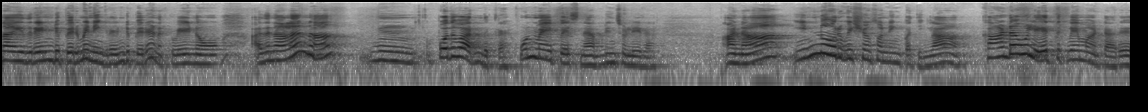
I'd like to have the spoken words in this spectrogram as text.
நான் இது ரெண்டு பேருமே நீங்கள் ரெண்டு பேரும் எனக்கு வேணும். அதனால் நான் பொதுவாக இருந்துக்கிறேன். உண்மையை பேசினேன் அப்படின்னு சொல்லிடுறேன். ஆனால் இன்னொரு விஷயம் சொன்னீங்க பார்த்தீங்களா கடவுள் ஏற்றுக்கவே மாட்டார்.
